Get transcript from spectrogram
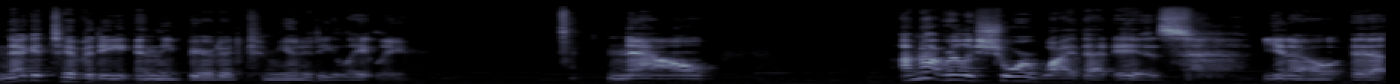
negativity in the bearded community lately. Now, I'm not really sure why that is. You know, uh,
